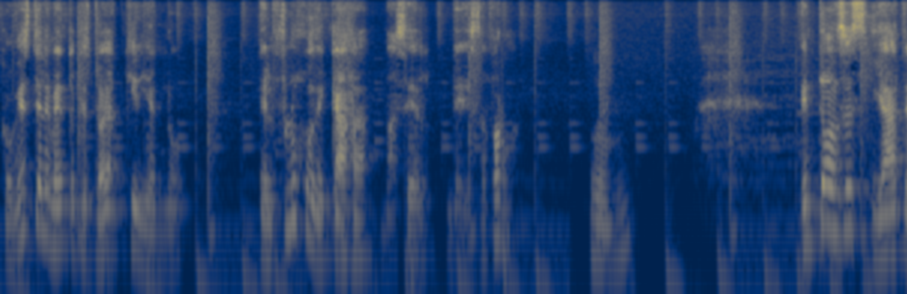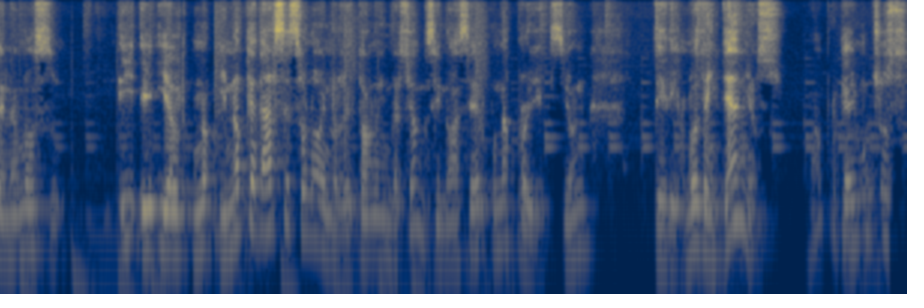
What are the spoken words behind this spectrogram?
con este elemento que estoy adquiriendo, el flujo de caja va a ser de esta forma. Entonces ya tenemos, y, no, y, no, quedarse solo en el retorno de inversión, sino hacer una proyección de, digamos, 20 años. ¿no? porque hay muchos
